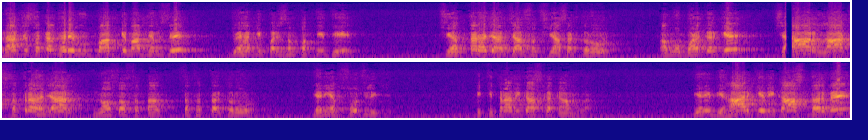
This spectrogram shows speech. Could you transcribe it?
राज्य सकल घरेलू उत्पाद के माध्यम से जो यहाँ की परिसंपत्ति थी छिहत्तर हज़ार चार सौ छियासठ करोड़। अब वो बढ़ करके चार लाख सत्रह हज़ार नौ सौ सतहत्तर करोड़। यानी अब सोच लीजिए कि कितना विकास का काम हुआ। यानी बिहार के विकास दर में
